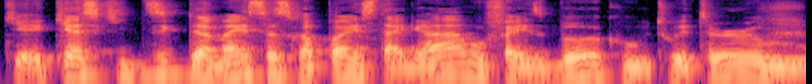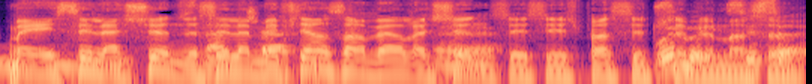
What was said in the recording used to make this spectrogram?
qu'est-ce qui dit que demain ce sera pas Instagram ou Facebook ou Twitter ou. Mais c'est la Chine, c'est la méfiance en vers la Chine. Euh, c'est, je pense que c'est tout simplement ça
